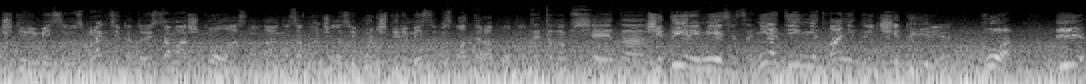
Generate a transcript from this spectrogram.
4 месяца у нас практика, то есть сама школа основная у нас закончилась, и будет 4 месяца бесплатной работы. Вот Это вообще, это... 4 месяца. Ни один, ни два, ни три, четыре. Вот. И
